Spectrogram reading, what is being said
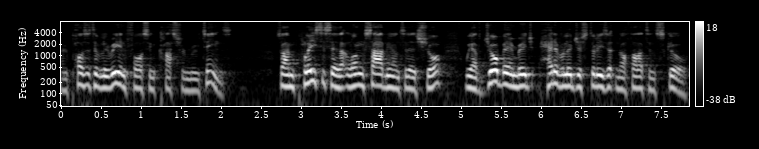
and positively reinforcing classroom routines. So I'm pleased to say that alongside me on today's show, we have Jo Bainbridge, Head of Religious Studies at Northallerton School.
